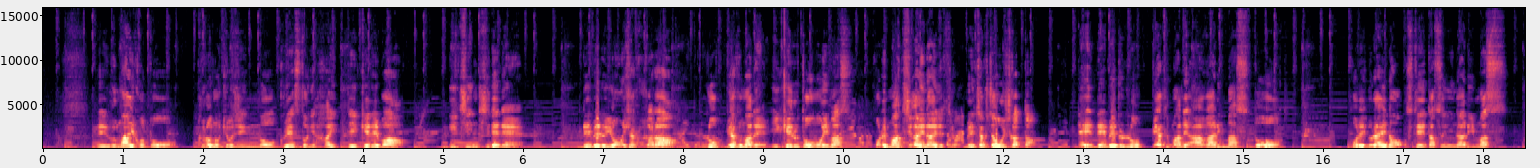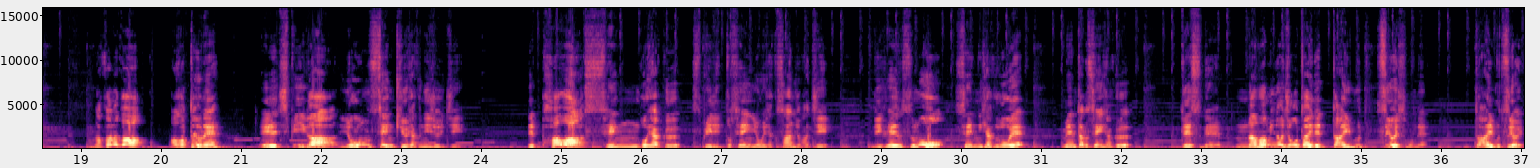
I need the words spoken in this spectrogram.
えー、うまいこと黒の巨人のクエストに入っていければ、1日でね、レベル400から600までいけると思います。これ間違いないですよ。めちゃくちゃ美味しかった。で、レベル600まで上がりますと、これぐらいのステータスになります。なかなか上がったよね。HP が4921。で、パワー1500、スピリット1438、ディフェンスも1200超え、メンタル1100ですね。生身の状態でだいぶ強いですもんね。だいぶ強い。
